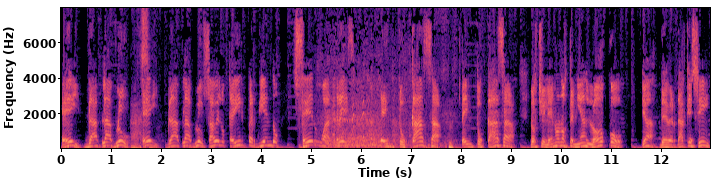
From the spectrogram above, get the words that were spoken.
Ey, bla, bla, blue. Ah, sí. Ey, bla, bla, blue. ¿Sabe lo que ir perdiendo 0 a 3 en tu casa? En tu casa. Los chilenos nos tenían locos. Ya, de verdad que sí.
